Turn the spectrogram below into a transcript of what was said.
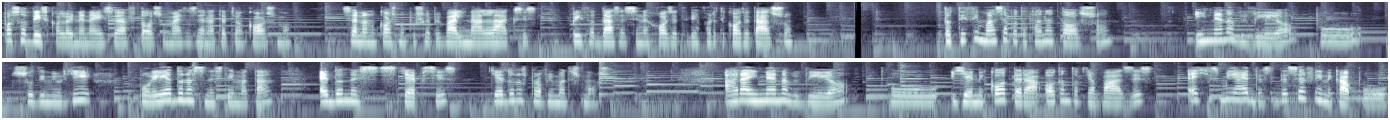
Πόσο δύσκολο είναι να είσαι εαυτός σου μέσα σε ένα τέτοιον κόσμο. Σε έναν κόσμο που σου επιβάλλει να αλλάξεις, πείθοντάς σε συνεχώς για τη διαφορετικότητά σου. Το τι θυμάσαι από το θάνατό σου είναι ένα βιβλίο που σου δημιουργεί πολύ έντονα συναισθήματα, έντονες σκέψεις και έντονος προβληματισμός. Άρα είναι ένα βιβλίο που γενικότερα όταν το διαβάζεις έχεις μία ένταση, δεν σε αφήνει κάπου,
